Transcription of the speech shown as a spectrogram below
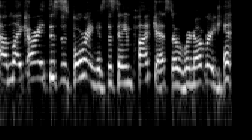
I'm like, all right, this is boring. It's the same podcast over and over again.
